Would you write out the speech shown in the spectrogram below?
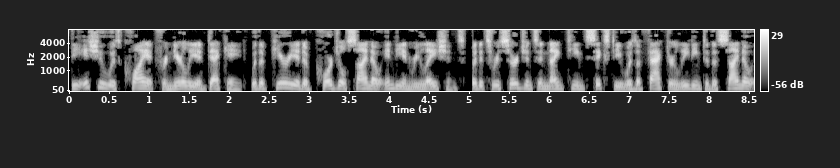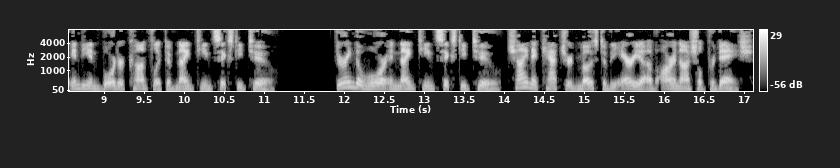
The issue was quiet for nearly a decade, with a period of cordial Sino-Indian relations, but its resurgence in 1960 was a factor leading to the Sino-Indian border conflict of 1962. During the war in 1962, China captured most of the area of Arunachal Pradesh.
